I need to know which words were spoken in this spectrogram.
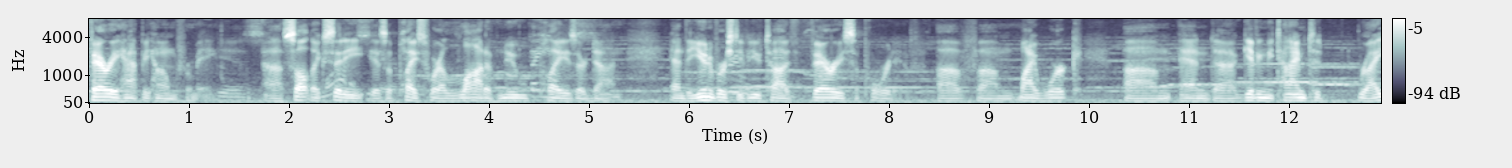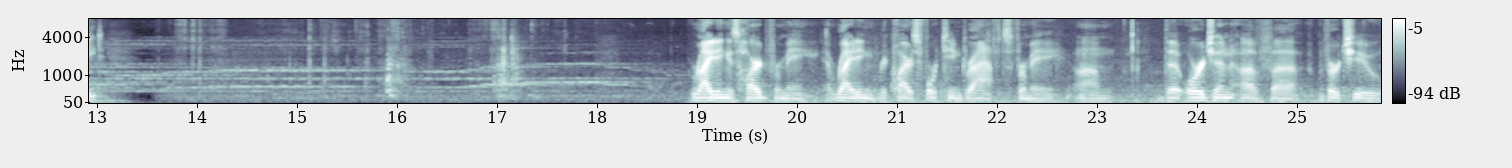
very happy home for me. Uh, Salt Lake City is a place where a lot of new plays are done. And the University of Utah is very supportive of um, my work um, and uh, giving me time to write. Writing is hard for me. Writing requires 14 drafts for me. Um, the origin of uh, Virtue,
